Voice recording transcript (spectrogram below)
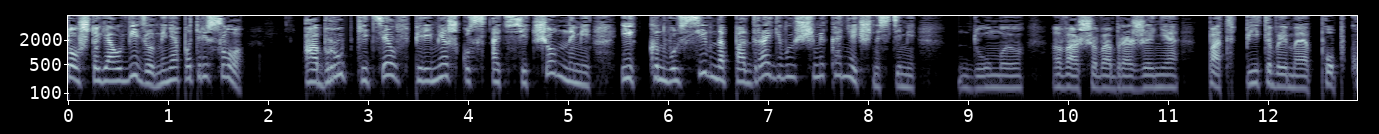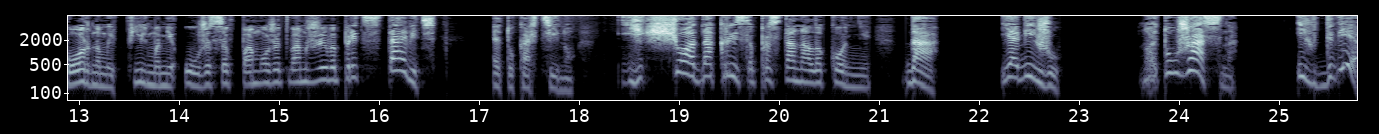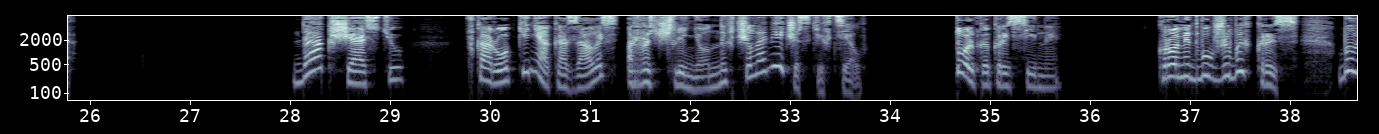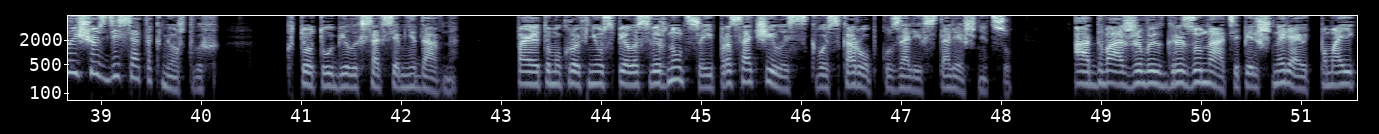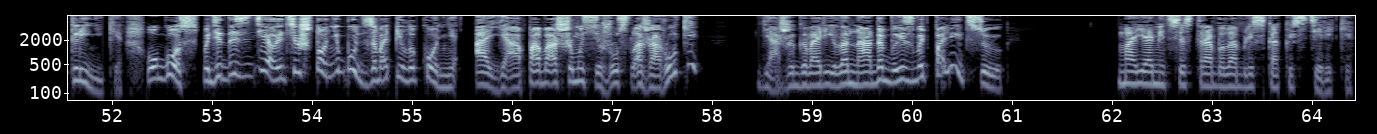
то, что я увидел, меня потрясло. Обрубки тел вперемешку с отсеченными и конвульсивно подрагивающими конечностями. Думаю, ваше воображение, подпитываемое попкорном и фильмами ужасов, поможет вам живо представить эту картину. «Еще одна крыса!» — простонала Конни. «Да, я вижу. Но это ужасно. Их две!» Да, к счастью, в коробке не оказалось расчлененных человеческих тел. Только крысиные. Кроме двух живых крыс, было еще с десяток мертвых. Кто-то убил их совсем недавно. Поэтому кровь не успела свернуться и просочилась сквозь коробку, залив столешницу. А два живых грызуна теперь шныряют по моей клинике. «О, Господи, да сделайте что-нибудь!» — завопила Конни. «А я, по-вашему, сижу сложа руки?» Я же говорила, надо вызвать полицию. Моя медсестра была близка к истерике.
